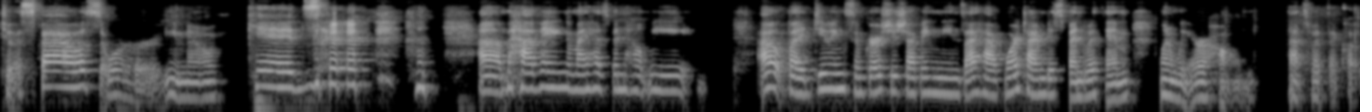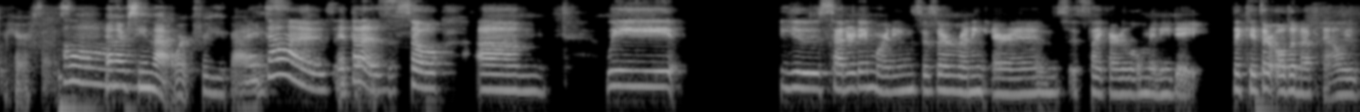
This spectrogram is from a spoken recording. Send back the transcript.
to a spouse or, you know, kids. um, having my husband help me out by doing some grocery shopping means I have more time to spend with him when we are home. That's what the quote here says. Oh, And I've seen that work for you guys. It does. It, It does. does. So um we use Saturday mornings as our running errands. It's like our little mini date. The kids are old enough now. We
